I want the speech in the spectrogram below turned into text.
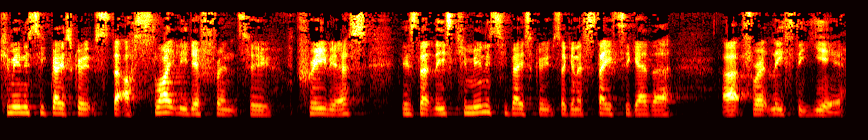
community-based groups that are slightly different to previous is that these community-based groups are going to stay together uh, for at least a year.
